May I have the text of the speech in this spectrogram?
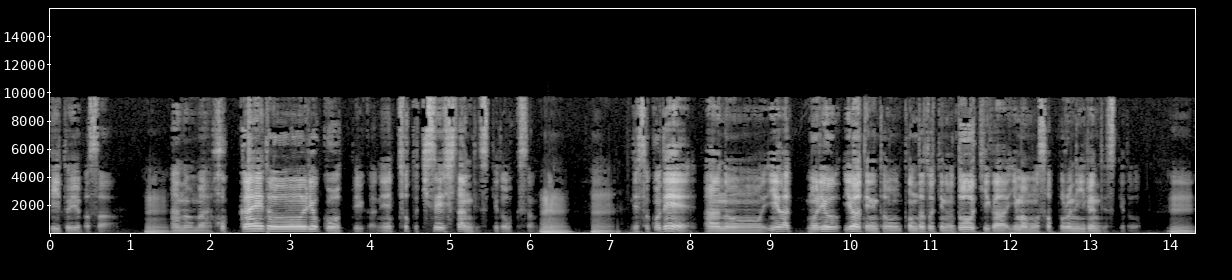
ピーといえばさ、うん。あの、まあ、北海道旅行っていうかね、ちょっと帰省したんですけど、奥さんと。うん。うん。で、そこで、あの、岩、森を、岩手にと飛んだ時の同期が今もう札幌にいるんですけど、うん。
